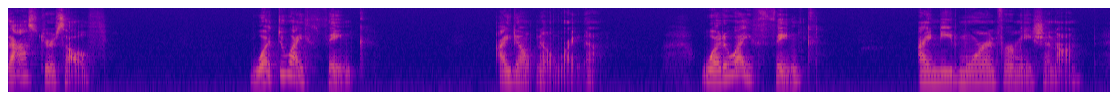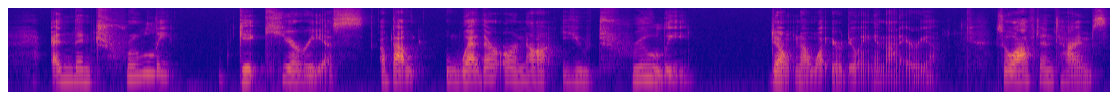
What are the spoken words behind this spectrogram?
ask yourself, what do I think I don't know right now? What do I think I need more information on? And then truly get curious about whether or not you truly don't know what you're doing in that area. So oftentimes,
